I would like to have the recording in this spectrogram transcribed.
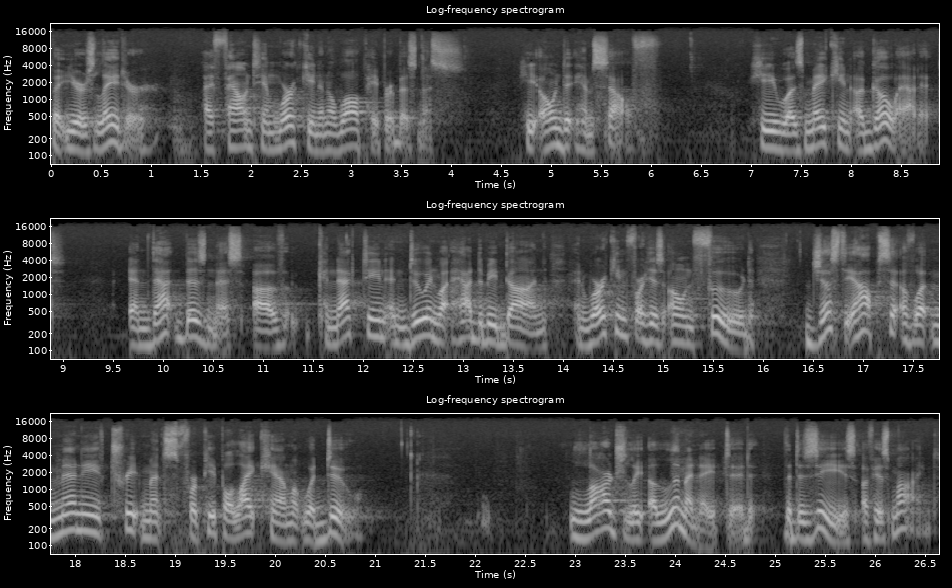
But years later, I found him working in a wallpaper business. He owned it himself. He was making a go at it. And that business of connecting and doing what had to be done and working for his own food, just the opposite of what many treatments for people like him would do, largely eliminated the disease of his mind.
